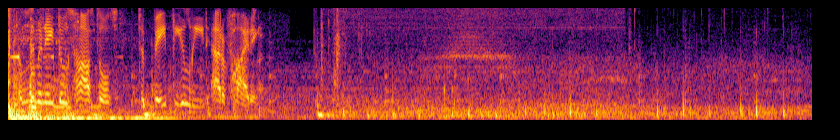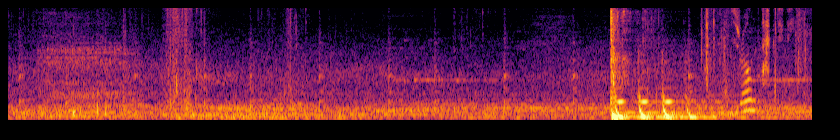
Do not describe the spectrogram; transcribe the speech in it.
Eliminate those hostiles to bait the elite out of hiding. Drone activated.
